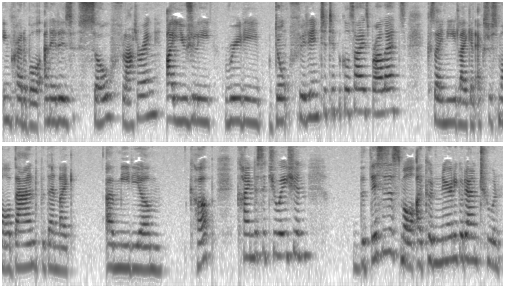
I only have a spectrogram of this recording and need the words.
incredible and it is so flattering. I usually really don't fit into typical size bralettes because I need like an extra small band but then like a medium cup kind of situation. But this is a small I could nearly go down to an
